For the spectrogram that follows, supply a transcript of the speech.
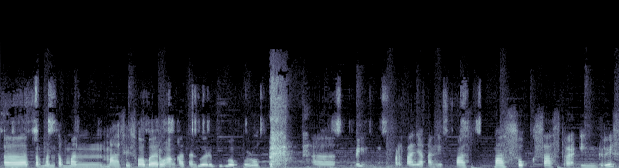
uh, teman-teman mahasiswa baru angkatan 2020 uh, sering pertanyakan nih pas masuk sastra Inggris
